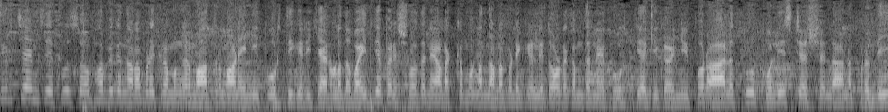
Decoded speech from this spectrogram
തീർച്ചയായും സേഫു സ്വാഭാവിക നടപടിക്രമങ്ങൾ മാത്രമാണ് ഇനി പൂർത്തീകരിക്കാനുള്ളത്. വൈദ്യ പരിശോധന അടക്കമുള്ള നടപടികൾ ഇതോടകം തന്നെ പൂർത്തിയാക്കി കഴിഞ്ഞു. ഇപ്പോൾ ആലത്തൂർ പോലീസ് സ്റ്റേഷനിലാണ് പ്രതി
